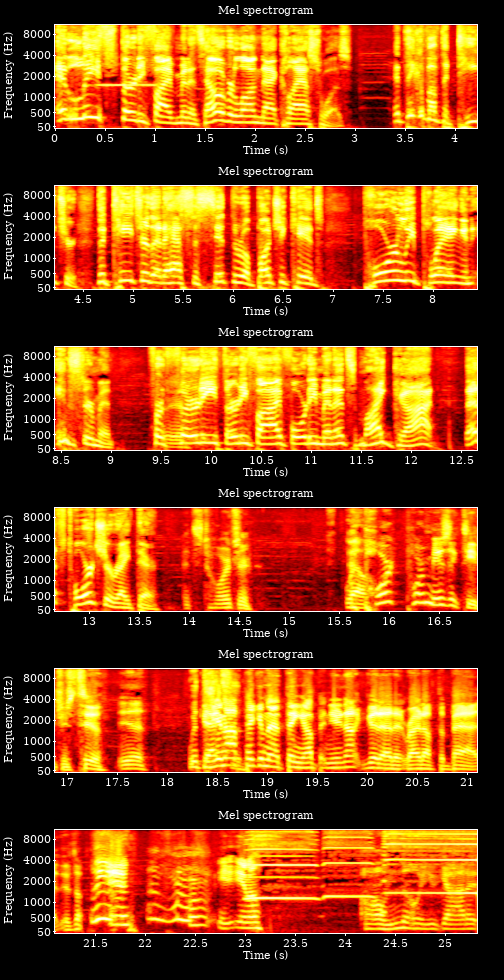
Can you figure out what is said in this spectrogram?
at least 35 minutes, however long that class was. And think about the teacher, the teacher that has to sit through a bunch of kids poorly playing an instrument for 30, 35, 40 minutes. My God, that's torture right there. It's torture. Well- poor poor music teachers too. Yeah, With because that you're not picking that thing up and you're not good at it right off the bat. It's a, eh, you, you know. Oh no, you got it.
